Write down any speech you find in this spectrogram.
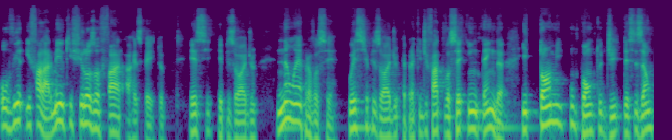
Ouvir e falar, meio que filosofar a respeito. Esse episódio não é para você. Este episódio é para que de fato você entenda e tome um ponto de decisão,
